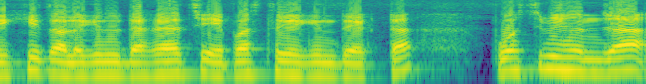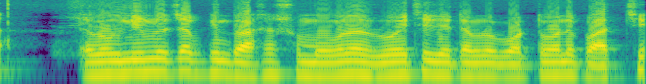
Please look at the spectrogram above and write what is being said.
দেখি, তাহলে কিন্তু দেখা যাচ্ছে এপাশ থেকে কিন্তু একটা পশ্চিমী ঝঞ্ঝা এবং নিম্নচাপ কিন্তু আসার সম্ভাবনা রয়েছে যেটা আমরা বর্তমানে পাচ্ছি।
